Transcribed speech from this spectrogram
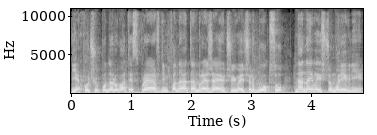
Я хочу подарувати справжнім фанатам вражаючий вечір боксу на найвищому рівні.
